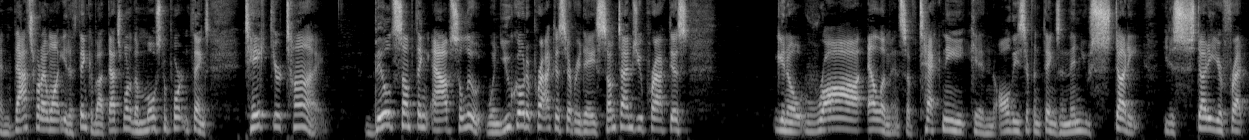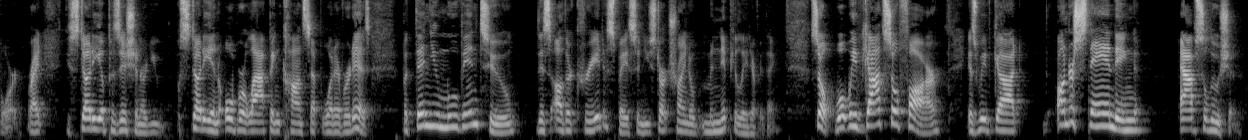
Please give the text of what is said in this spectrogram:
And that's what I want you to think about. That's one of the most important things. Take your time. Build something absolute. When you go to practice every day, sometimes you practice you know, raw elements of technique and all these different things. And then you study. You just study your fretboard, right? You study a position or you study an overlapping concept, whatever it is. But then you move into this other creative space and you start trying to manipulate everything. So what we've got so far is we've got understanding absolution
